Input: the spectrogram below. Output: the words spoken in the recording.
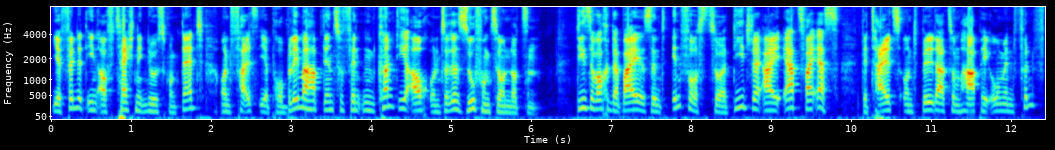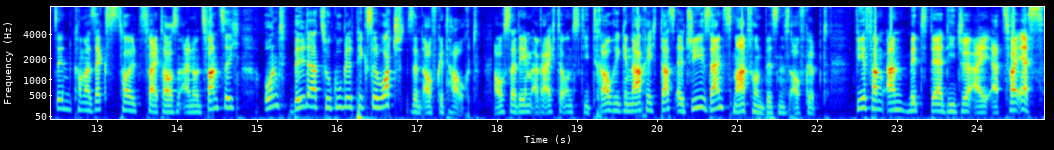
ihr findet ihn auf techniknews.net und falls ihr Probleme habt, den zu finden, könnt ihr auch unsere Suchfunktion nutzen. Diese Woche dabei sind Infos zur DJI R2S, Details und Bilder zum HP Omen 15,6 Zoll 2021 und Bilder zu Google Pixel Watch sind aufgetaucht. Außerdem erreichte uns die traurige Nachricht, dass LG sein Smartphone-Business aufgibt. Wir fangen an mit der DJI R2S.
